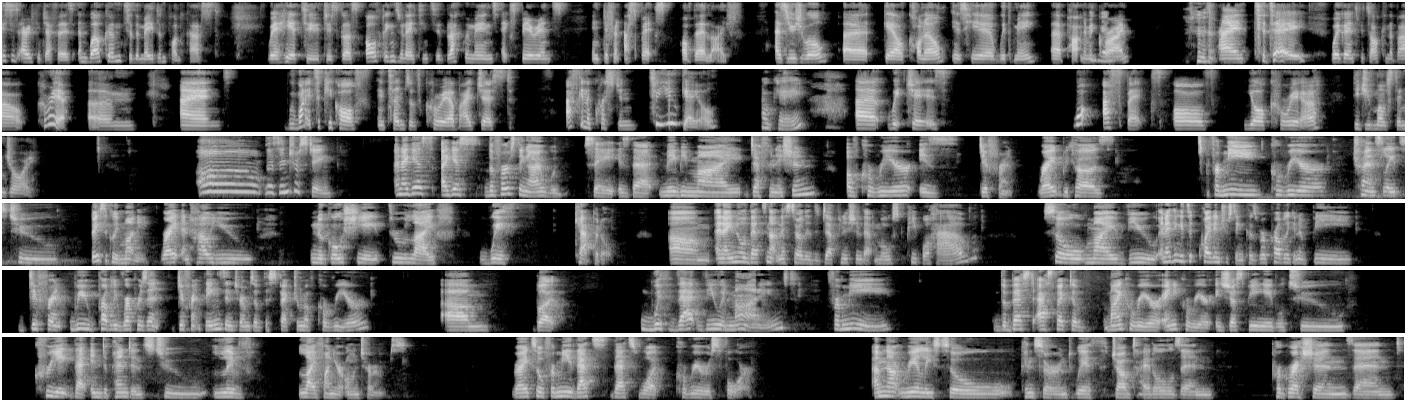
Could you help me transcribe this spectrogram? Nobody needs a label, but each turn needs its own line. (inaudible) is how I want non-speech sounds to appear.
this is Erica Jeffers, and welcome to the Maiden Podcast. We're here to discuss all things relating to Black women's experience in different aspects of their life. As usual, uh, Gail Connell is here with me, uh, partner in
Okay.
crime. (laughs) and today we're going to be talking about career. Um, and we wanted to kick off in terms of career by just asking a question to you, Gail,
Okay.
Uh, which is what aspects of your career did you most enjoy?
Oh, that's interesting. And I guess I guess the first thing I would say is that maybe my definition of career is different, right? Because for me, career translates to basically money, right? And how you negotiate through life with capital. Um, and I know that's not necessarily the definition that most people have. So my view, and I think it's quite interesting because we're probably going to be different. We probably represent different things in terms of the spectrum of career. Um, but with that view in mind, for me, the best aspect of my career or any career is just being able to create that independence to live life on your own terms. Right? So for me that's that's what career is for. I'm not really so concerned with job titles and progressions and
